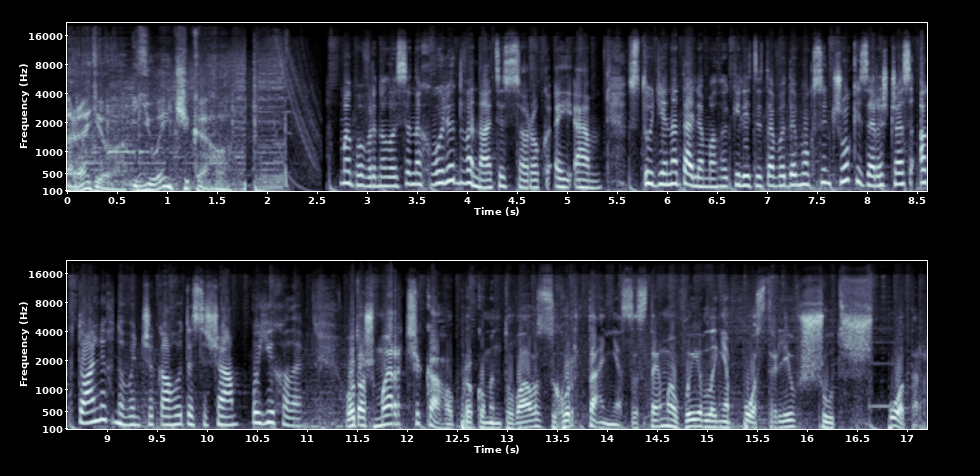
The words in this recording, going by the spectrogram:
Радіо UA Чикаго. Ми повернулися на хвилю 12.40 АМ. В студії Наталя Маглакіліці та Вадим Оксенчук і зараз час актуальних новин Чикаго та США. Поїхали. Отож, мер Чикаго прокоментував згортання системи виявлення пострілів шут шпотер.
